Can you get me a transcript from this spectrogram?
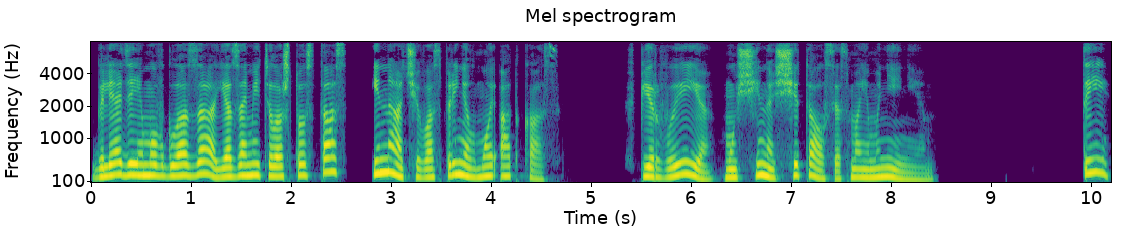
Глядя ему в глаза, я заметила, что Стас иначе воспринял мой отказ. Впервые мужчина считался с моим мнением. «Ты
